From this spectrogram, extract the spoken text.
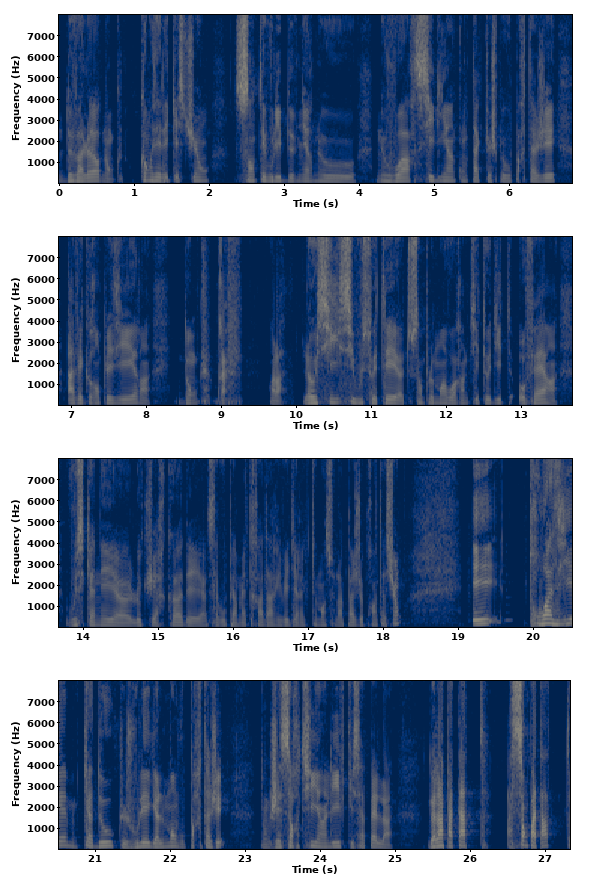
de valeur. Donc, quand vous avez des questions, Sentez-vous libre de venir nous, nous voir. S'il y a un contact que je peux vous partager, avec grand plaisir. Donc, bref, voilà. Là aussi, si vous souhaitez euh, tout simplement avoir un petit audit offert, vous scannez euh, le QR code et euh, ça vous permettra d'arriver directement sur la page de présentation. Et troisième cadeau que je voulais également vous partager. Donc, j'ai sorti un livre qui s'appelle De la patate à 100 patates.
